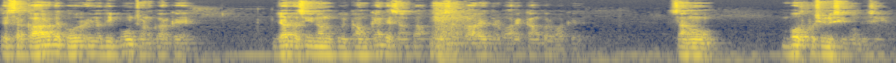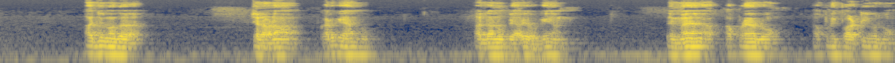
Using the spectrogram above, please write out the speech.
ਤੇ ਸਰਕਾਰ ਦੇ ਕੋਲ ਇਹਨਾਂ ਦੀ ਪਹੁੰਚ ਹੋਣ ਕਰਕੇ ਜਦ ਅਸੀਂ ਇਹਨਾਂ ਨੂੰ ਕੋਈ ਕੰਮ ਕਹਿੰਦੇ ਸਾਂ ਤਾਂ ਇਹ ਸਰਕਾਰ ਦਰਬਾਰੇ ਕੰਮ ਕਰਵਾ ਕੇ ਸਾਨੂੰ ਬਹੁਤ ਖੁਸ਼ੀ ਨਸੀਬ ਹੁੰਦੀ ਸੀ। ਅੱਜ ਉਹਨਾਂ ਦਾ ਚਲਾਣਾ ਕਰ ਗਏ ਹਨ ਉਹ। ਅੱਲਾ ਨੂੰ ਪਿਆਰੇ ਹੋ ਗਏ ਹਨ। ਤੇ ਮੈਂ ਆਪਣੇ ਵੱਲੋਂ, ਆਪਣੀ ਪਾਰਟੀ ਵੱਲੋਂ,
